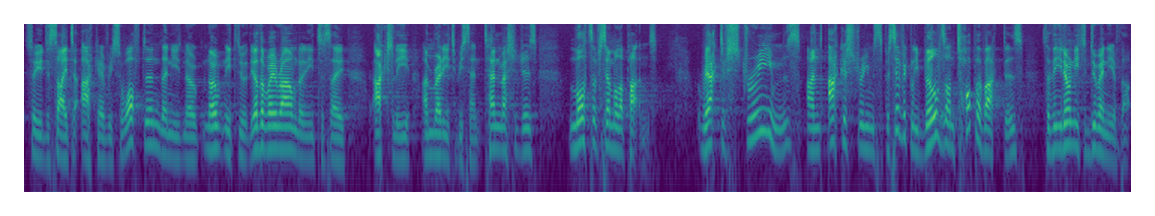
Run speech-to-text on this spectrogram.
so you decide to ACK every so often. Then you know, no, need to do it the other way around. I need to say, actually, I'm ready to be sent 10 messages. Lots of similar patterns. Reactive Streams and Akka Streams specifically builds on top of actors so that you don't need to do any of that.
